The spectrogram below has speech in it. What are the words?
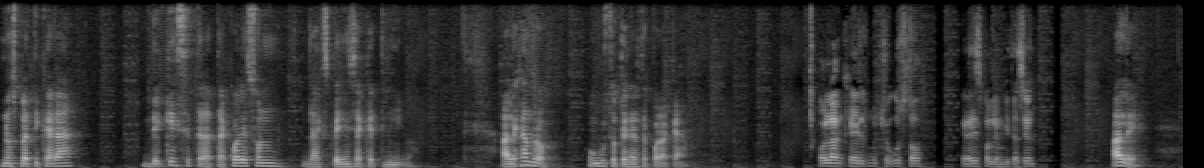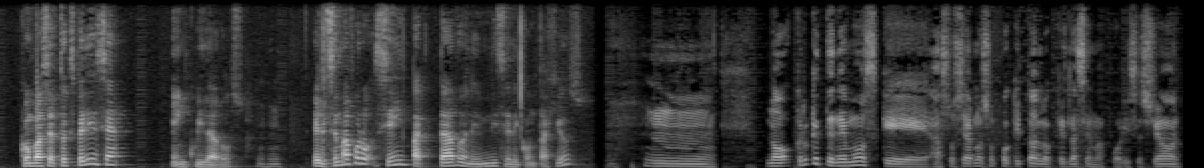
nos platicará ¿De qué se trata? ¿Cuáles son la experiencia que he tenido? Alejandro, un gusto tenerte por acá. Hola Ángel, mucho gusto. Gracias por la invitación. Ale, con base a tu experiencia en cuidados, ¿el semáforo se ha impactado en el índice de contagios? Mm, no, creo que tenemos que asociarnos un poquito a lo que es la semaforización.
